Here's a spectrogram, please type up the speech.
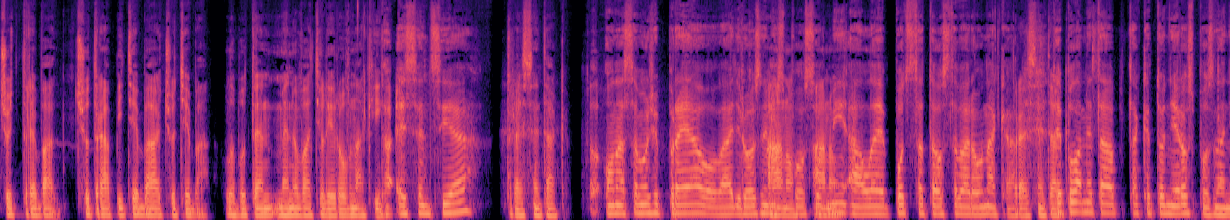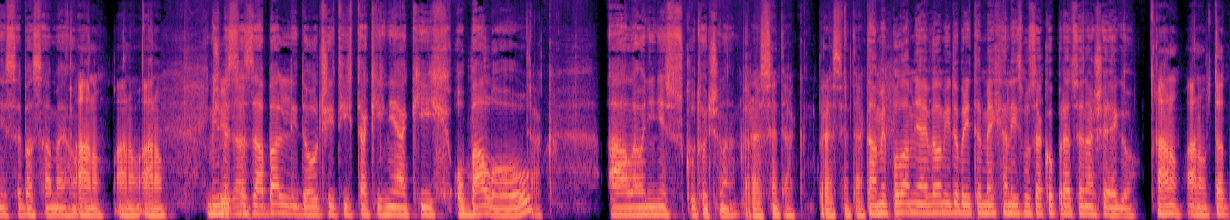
čo, treba, čo trápi teba a čo teba. Lebo ten menovateľ je rovnaký. Tá esencia? Presne tak ona sa môže prejavovať rôznymi áno, spôsobmi, áno. ale podstata ostáva rovnaká. Presne tak. To je podľa mňa tá, takéto nerozpoznanie seba samého. Áno, áno, áno. My Čiže sme sa zabalili do určitých takých nejakých obalov. Tak ale oni nie sú skutočné. Presne tak, presne tak. Tam je podľa mňa aj veľmi dobrý ten mechanizmus, ako pracuje naše ego. Áno, áno, tá,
